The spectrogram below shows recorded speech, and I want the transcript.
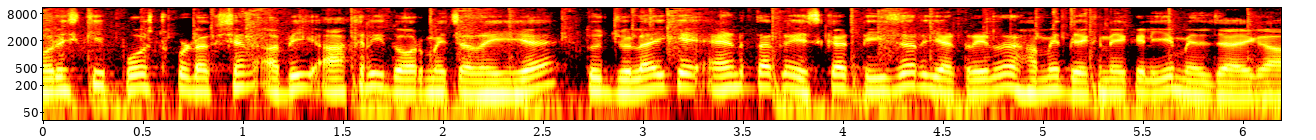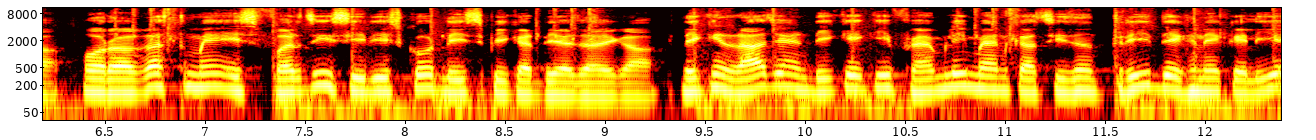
और इसकी पोस्ट प्रोडक्शन अभी आखिरी दौर में चल रही है तो जुलाई के एंड तक इसका टीजर या ट्रेलर हमें देखने के लिए मिल जाएगा। और अगस्त में इस फर्जी सीरीज़ को रिलीज़ भी कर दिया जाएगा। लेकिन राज एंड डीके की फैमिली मैन का सीज़न थ्री देखने के लिए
